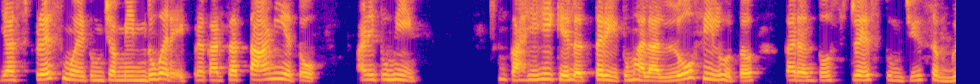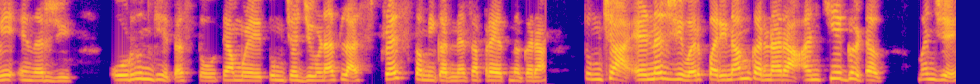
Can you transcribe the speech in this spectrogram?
या स्ट्रेसमुळे तुमच्या मेंदूवर एक प्रकारचा ताण येतो आणि तुम्ही काहीही केलं तरी तुम्हाला लो फील होतं कारण तो स्ट्रेस तुमची सगळी एनर्जी ओढून घेत असतो. त्यामुळे तुमच्या जीवनातला स्ट्रेस कमी करण्याचा प्रयत्न करा. तुमच्या एनर्जीवर परिणाम करणारा आणखी एक घटक म्हणजे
